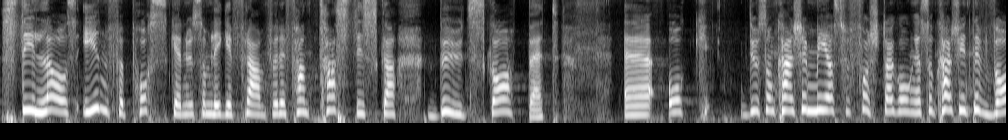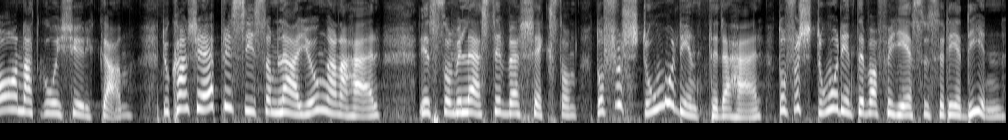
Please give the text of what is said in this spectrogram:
stilla oss inför påsken nu som ligger framför det fantastiska budskapet. Eh, och du som kanske är med oss för första gången, som kanske inte är van att gå i kyrkan. Du kanske är precis som lärjungarna här, det som vi läste i vers 16. De förstod inte det här. De förstod inte varför Jesus red in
